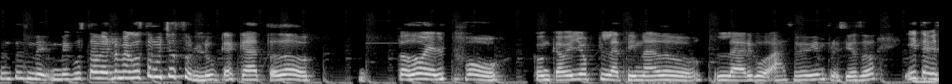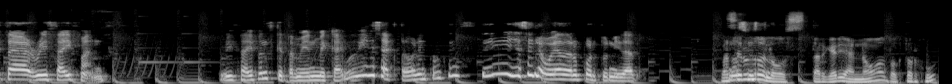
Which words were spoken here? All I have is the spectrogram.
Entonces me, me gusta verlo, me gusta mucho su look acá, todo, todo elfo, con cabello platinado largo. Ah, se ve bien precioso. Y también está Ifans. Reese Ifans, que también me cae muy bien ese actor. Entonces, sí, yo sí le voy a dar oportunidad. Va a No ser uno de los Targaryen, ¿no? Doctor Who.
